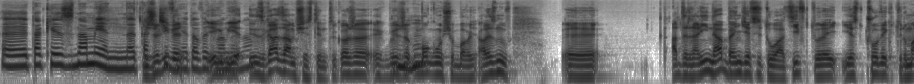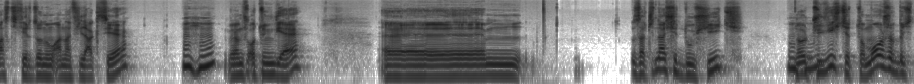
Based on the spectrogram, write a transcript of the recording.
e, takie znamienne, tak Jeżeli dziwnie to wygląda. jakby, no. Zgadzam się z tym, tylko że, jakby, że Mhm. mogą się obawiać, ale znów e, adrenalina będzie w sytuacji, w której jest człowiek, który ma stwierdzoną anafilaksję, Mhm. on już o tym wie, zaczyna się dusić. No Mhm. oczywiście to może być,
